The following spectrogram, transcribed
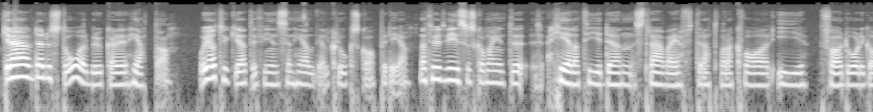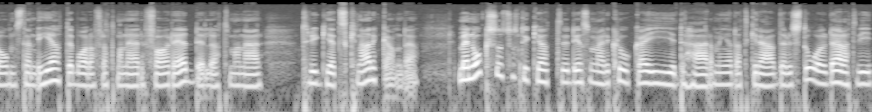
Gräv där du står brukar det heta. Och jag tycker att det finns en hel del klokskap i det. Naturligtvis så ska man ju inte hela tiden sträva efter att vara kvar i för dåliga omständigheter bara för att man är för rädd eller att man är trygghetsknarkande. Men också så tycker jag att det som är det kloka i det här med att gräva där det står, det är att vi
